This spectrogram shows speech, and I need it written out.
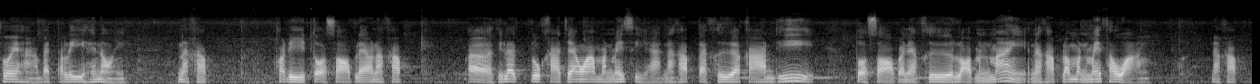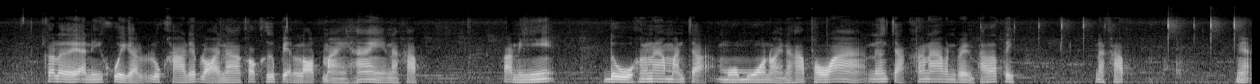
ช่วยหาแบตเตอรี่ให้หน่อยนะครับ พอดีตรวจสอบแล้วนะครับ เออที่แรกลูกค้าแจ้งว่ามันไม่เสียนะครับ แต่คืออาการที่ตรวจสอบไปเนี่ยคือหลอดมันไหม้นะครับ แล้วมันไม่สว่างนะครับ ก็เลยอันนี้คุยกับลูกค้าเรียบร้อยนะ ก็คือเปลี่ยนหลอดใหม่ให้นะครับอันนี้ ดูข้างหน้ามันจะมัวมัวหน่อยนะครับ เพราะว่าเนื่องจากข้างหน้ามันเป็นพลาสติกนะครับ เนี่ย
